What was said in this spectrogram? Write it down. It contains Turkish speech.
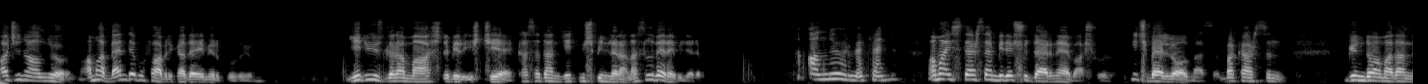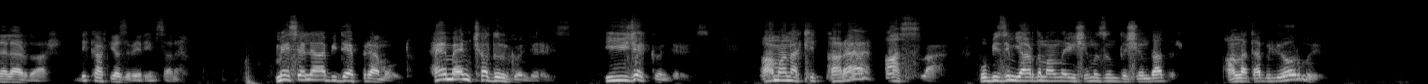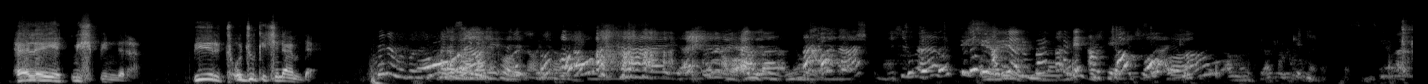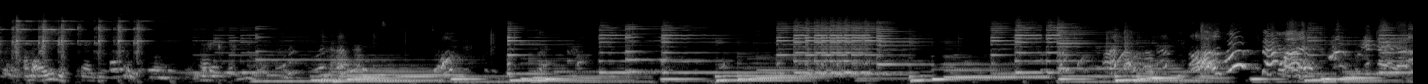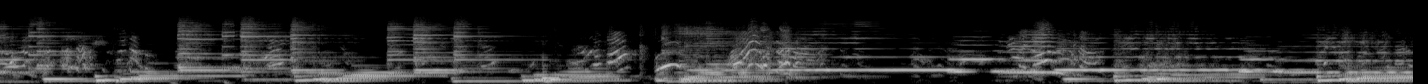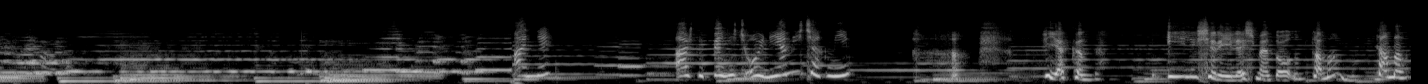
Acını anlıyorum ama ben de bu fabrikada emir kuluyum. 700 lira maaşlı bir işçiye kasadan 70 bin lira nasıl verebilirim? Anlıyorum efendim. Ama istersen bir de şu derneğe başvur. Hiç belli olmaz. Bakarsın gün doğmadan neler doğar. Bir kart yazı vereyim sana. Mesela bir deprem oldu. Hemen çadır göndeririz. Yiyecek göndeririz. Ama nakit para asla. Bu bizim yardım anlayışımızın dışındadır. Anlatabiliyor muyum? Hele 70 bin lira. Bir çocuk için hem de. Anne, artık ben hiç oynayamayacak mıyım? Yakında. İyileşir iyileşmez oğlum, tamam mı? Tamam.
